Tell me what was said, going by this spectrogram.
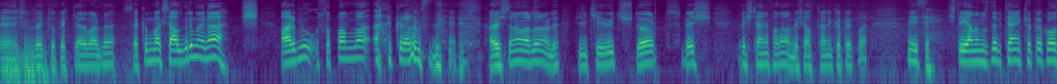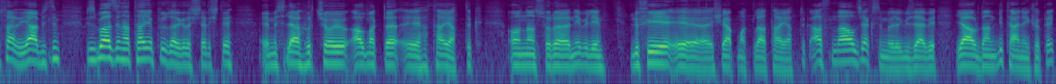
Ee, şurada köpekler vardı. Sakın bak saldırmayın ha. Şş, harbi sopamla kırarım sizi. Kaç tane var lan öyle? 1, 2, 3, 4, 5, 5 tane falan var. 5-6 tane köpek var. Neyse işte yanımızda bir tane köpek olsaydı ya bizim biz bazen hata yapıyoruz arkadaşlar işte e, mesela hırçoyu almakta e, hata yaptık. Ondan sonra ne bileyim Luffy'yi e, şey yapmakla hata yaptık. Aslında alacaksın böyle güzel bir yavrudan bir tane köpek.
